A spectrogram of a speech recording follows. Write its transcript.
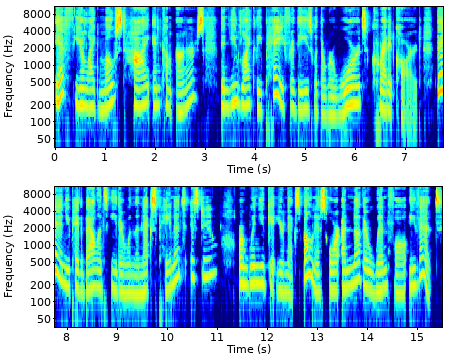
If you're like most high income earners, then you likely pay for these with a rewards credit card. Then you pay the balance either when the next payment is due or when you get your next bonus or another windfall event.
